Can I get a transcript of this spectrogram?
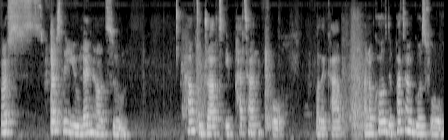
first firstly you learn how to how to draft a pattern for for the cap. And of course the pattern goes for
